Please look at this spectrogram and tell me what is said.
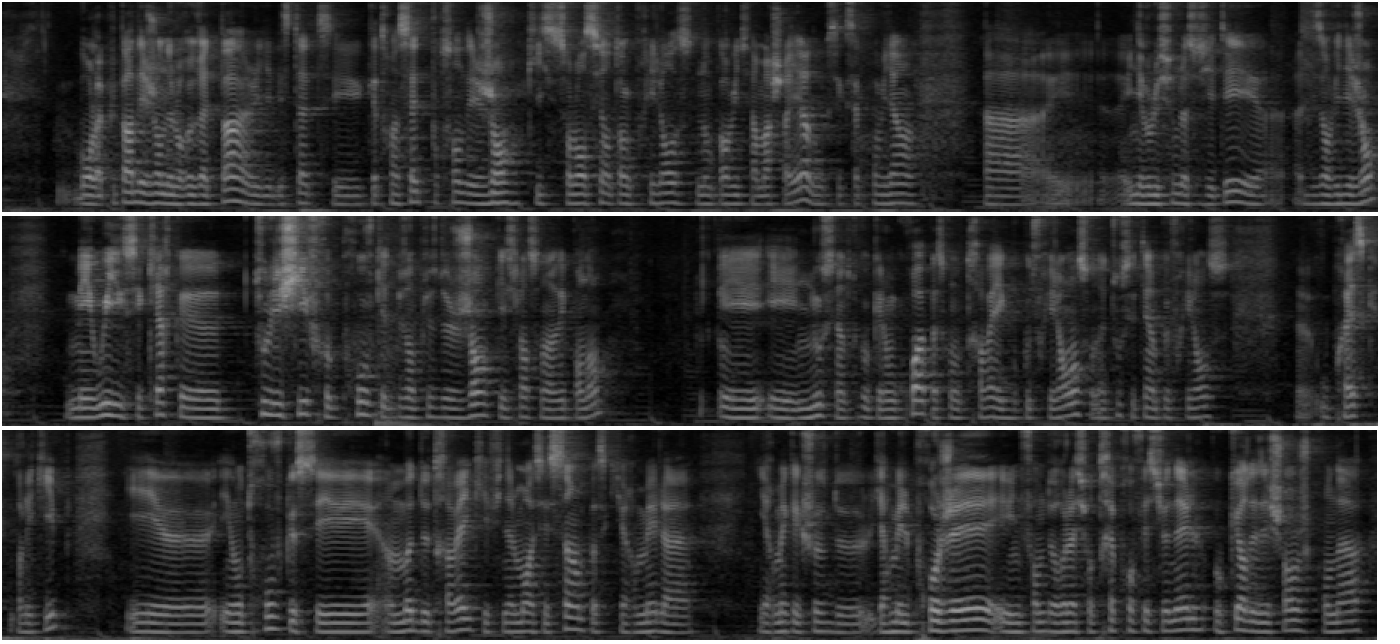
Bon, la plupart des gens ne le regrettent pas. Il y a des stats, c'est 87% des gens qui se sont lancés en tant que freelance n'ont pas envie de faire marche arrière. Donc c'est que ça convient à une évolution de la société, à des envies des gens. Mais oui, c'est clair que tous les chiffres prouvent qu'il y a de plus en plus de gens qui se lancent en indépendant. Et, et nous, c'est un truc auquel on croit parce qu'on travaille avec beaucoup de freelance. On a tous été un peu freelance, euh, ou presque, dans l'équipe. Et, et on trouve que c'est un mode de travail qui est finalement assez simple parce qu'il remet la, il remet quelque chose de, il remet le projet et une forme de relation très professionnelle au cœur des échanges qu'on a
